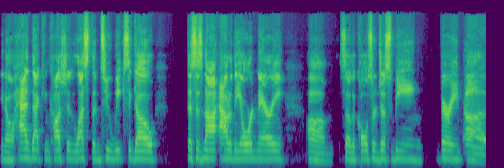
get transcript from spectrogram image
You know, had that concussion less than two weeks ago. This is not out of the ordinary. Um, so the Colts are just being very uh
